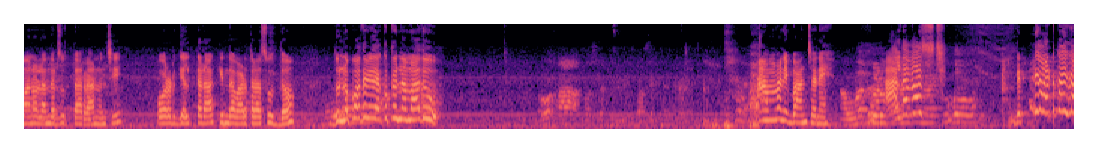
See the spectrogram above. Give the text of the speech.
మన వాళ్ళందరూ చూస్తారా నుంచి? పోరడు గెలుతాడా కింద పడతాడా చూద్దాం. దున్నపోత మీద ఎక్కుతున్నా మధు. అమ్మని బాంచనే. ఆల్ ద బెస్ట్ గట్టిగా పట్టుకో ఇక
